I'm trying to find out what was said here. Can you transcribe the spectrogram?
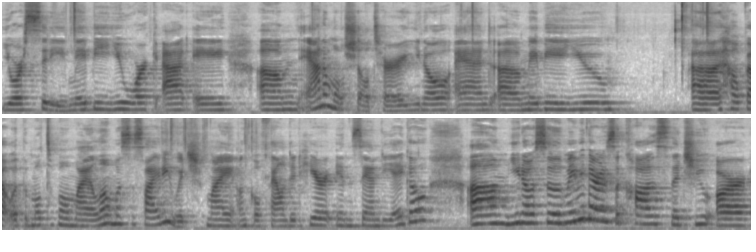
your city. Maybe you work at a um, animal shelter, you know, and uh, maybe you uh, help out with the Multiple Myeloma Society, which my uncle founded here in San Diego. Um, you know, so maybe there is a cause that you are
